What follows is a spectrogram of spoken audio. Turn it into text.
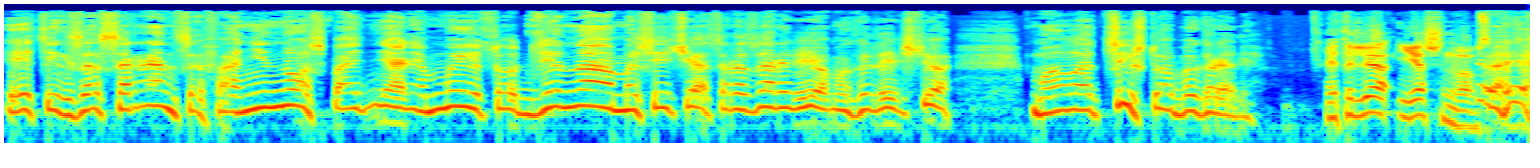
этих засранцев, они нос подняли, мы тут Динамо сейчас разорвем их, да и все. Молодцы, что обыграли. Это Ля Яшин вам сказал.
